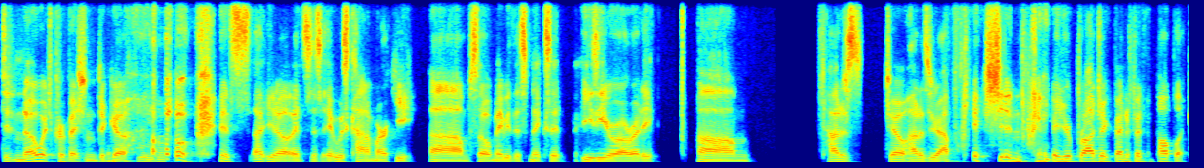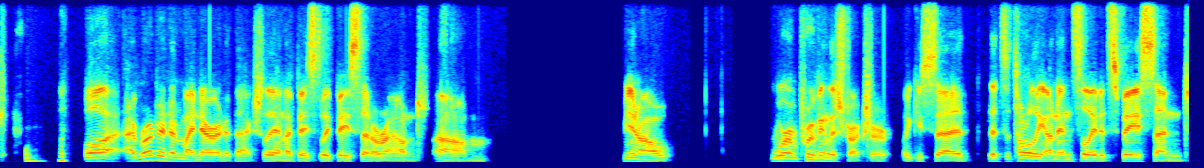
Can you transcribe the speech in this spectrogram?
didn't know which provision to go. It's, uh, you know, it's just, it was kind of murky. Um, so maybe this makes it easier already. Um, how does, Joe, how does your application, and your project benefit the public? Well, I- wrote it in my narrative actually, and I basically based that around, um. You know. We're improving the structure, like you said, it's a totally uninsulated space, and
